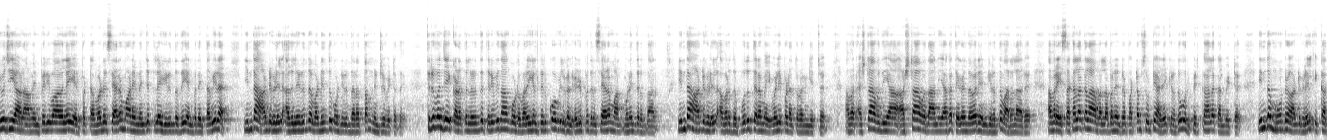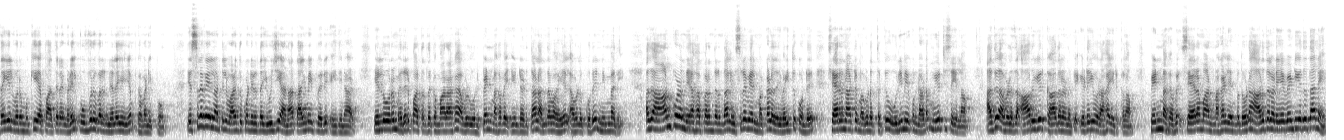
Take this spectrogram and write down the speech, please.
யூஜியானாவின் பிரிவாலே ஏற்பட்ட வடு சேரமானின் நெஞ்சத்திலே இருந்தது என்பதை தவிர இந்த ஆண்டுகளில் அதிலிருந்து வடிந்து கொண்டிருந்த ரத்தம் நின்றுவிட்டது. திருவஞ்சை களத்திலிருந்து திருவிதாங்கோடு வரையில் திருக்கோவில்கள் எழுப்பதில் சேரமான் முனைந்திருந்தார். இந்த ஆண்டுகளில் அவரது பொது திறமை வெளிப்படத் தொடங்கிற்று. அவர் அஷ்டாவதியா அஷ்டாவதானியாக திகழ்ந்தவர் என்கிறது வரலாறு. அவரை சகலகலா வல்லபன் என்ற பட்டம் சூட்டி அழைக்கிறது ஒரு பிற்கால கல்வெட்டு. இந்த மூன்று ஆண்டுகளில் இக்கதையில் வரும் முக்கிய பாத்திரங்களில் ஒவ்வொருவரின் நிலையையும் கவனிப்போம். இஸ்ரவேல் நாட்டில் வாழ்ந்து கொண்டிருந்த யூஜியானா தாய்மை பேறு எய்தினாள். எல்லோரும் எதிர்பார்த்ததுக்கு மாறாக அவள் ஒரு பெண் மகவை ஈன்றெடுத்தால் அந்த வகையில் அவளுக்கு ஒரு நிம்மதி. அது ஆண் குழந்தையாக பிறந்திருந்தால் இஸ்ரவேல் மக்கள் அதை வைத்துக்கொண்டு சேரநாட்டு மகுடத்துக்கு உரிமை கொண்டாட முயற்சி செய்யலாம். அது அவளது ஆருயிர் காதலனுக்கு இடையூறாக இருக்கலாம். பெண் மகவு சேரமான் மகள் என்பதோடு ஆறுதல் அடைய வேண்டியது தானே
